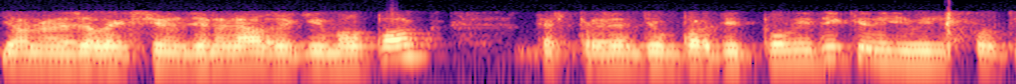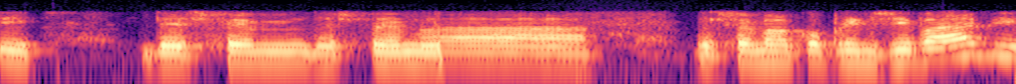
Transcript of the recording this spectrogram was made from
Hi ha unes eleccions generals aquí molt poc, que es presenti un partit polític i digui, mira, escolti, desfem, desfem la, desfem el coprincipat i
